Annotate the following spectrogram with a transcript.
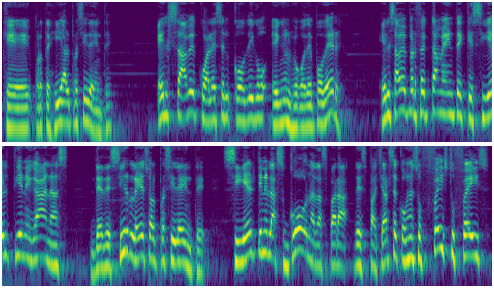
que protegía al presidente, él sabe cuál es el código en el juego de poder. Él sabe perfectamente que si él tiene ganas de decirle eso al presidente, si él tiene las gónadas para despacharse con eso face to face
